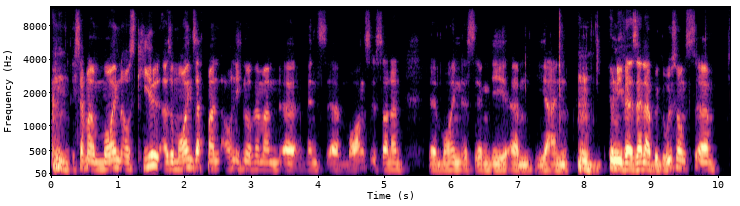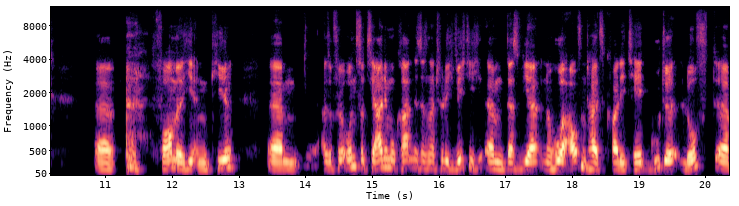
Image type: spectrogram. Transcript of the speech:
ich sag mal Moin aus Kiel. Also Moin sagt man auch nicht nur, wenn man, äh, wenn es äh, morgens ist, sondern äh, Moin ist irgendwie ähm, hier ein universeller Begrüßungsformel äh, hier in Kiel. Ähm, also für uns Sozialdemokraten ist es natürlich wichtig, ähm, dass wir eine hohe Aufenthaltsqualität, gute Luft, äh,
